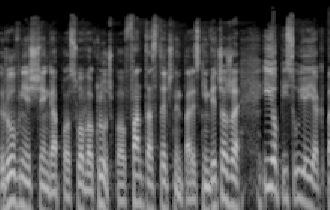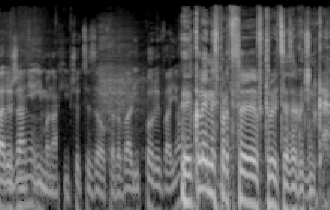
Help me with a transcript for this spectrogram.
również sięga po słowo klucz po fantastycznym paryskim wieczorze i opisuje, jak Paryżanie i Monachijczycy zaoferowali porywający... Kolejny sport e, w trójce za godzinkę.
